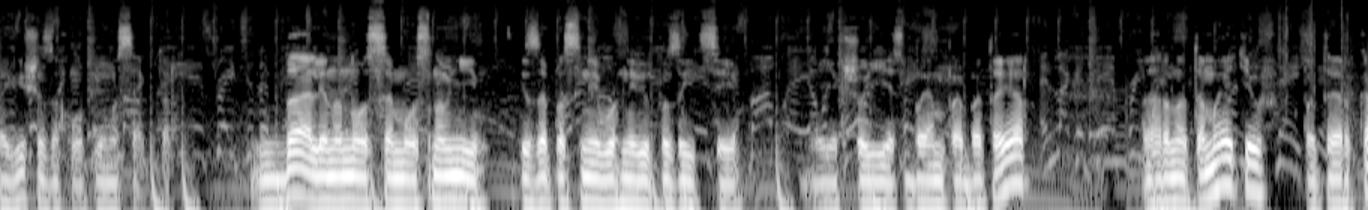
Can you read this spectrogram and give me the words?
правіше захоплюємо сектор. Далі наносимо основні і запасні вогневі позиції, якщо є БМП БТР, гранатометів, ПТРК,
